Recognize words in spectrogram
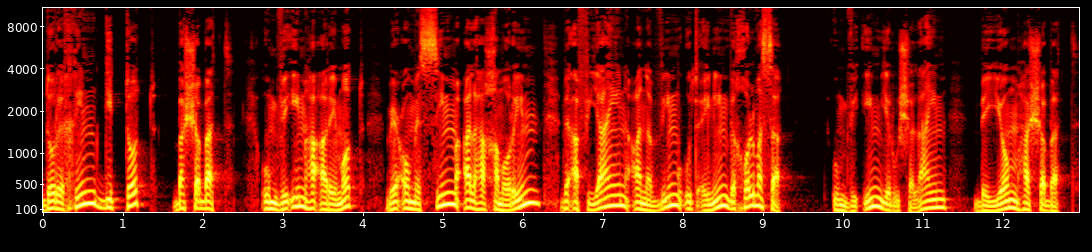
דורכים גיתות בשבת, ומביאים הערימות ועומסים על החמורים, ואף יין ענבים וטעינים בכל מסע, ומביאים ירושלים ביום השבת,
